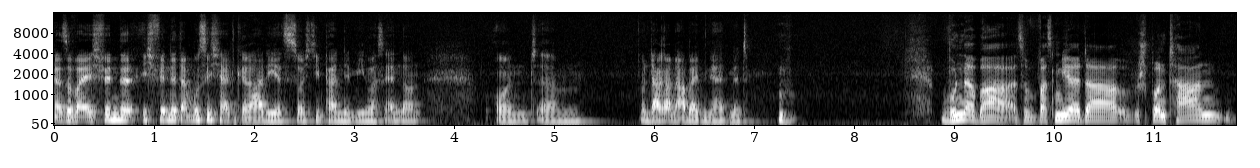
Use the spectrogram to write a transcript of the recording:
Also, weil ich finde, ich finde, da muss sich halt gerade jetzt durch die Pandemie was ändern. Und, ähm, und daran arbeiten wir halt mit. Wunderbar. Also was mir da spontan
